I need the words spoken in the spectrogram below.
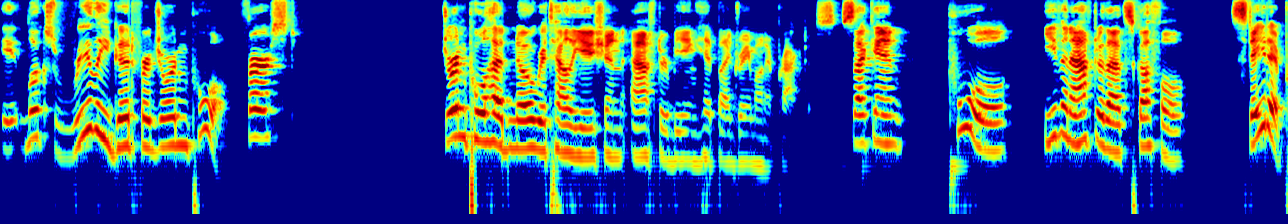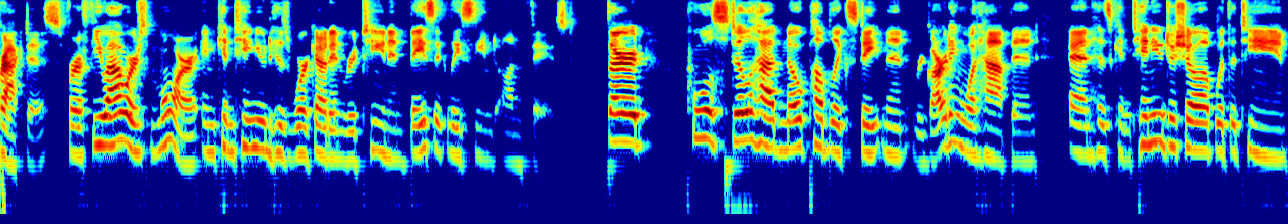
it looks really good for Jordan Poole. First, Jordan Poole had no retaliation after being hit by Draymond at practice. Second, Poole, even after that scuffle, stayed at practice for a few hours more and continued his workout and routine and basically seemed unfazed. Third, Poole still had no public statement regarding what happened and has continued to show up with the team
